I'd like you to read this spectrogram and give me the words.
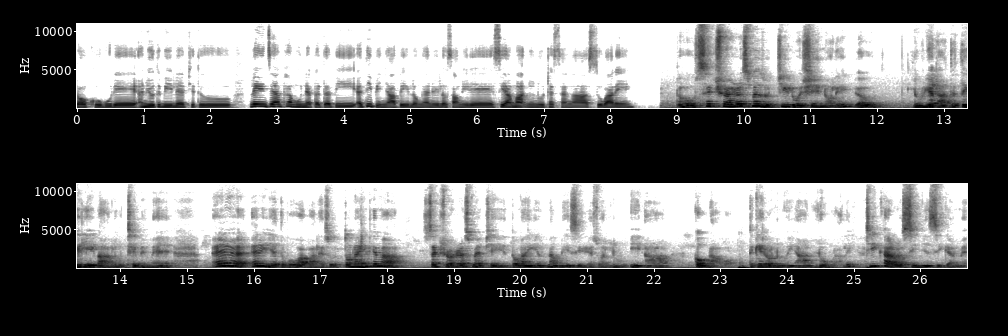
တောခိုမှုတဲ့အမျိုးသမီးလည်းဖြစ်သူလိန်ကျန်းဖတ်မှုနဲ့ပတ်သက်ပြီးအသိပညာပေးလုပ်ငန်းတွေလှုပ်ဆောင်နေတဲ့ဆီယာမနုနုထက်ဆန်ကဆိုပါတယ်ဟို sexual harassment ဆိုကြည့်လို့ရှင်တော့လေဟိုလူရက်တာတသေးလေးပါလို့ထင်ပေမဲ့အဲ့အဲ့ဒီရဲ့သဘောကဘာလဲဆိုတော်လိုင်းထဲမှာ sexual harassment ဖြစ်ရင်တော်လိုင်းကိုနှောက်နှေးစေတယ်ဆိုတာလူအင်အားကုန်တာပေါ့ တကယ်တော့လူအင်အားလိုတာလေအဓိကတော့စီမင်းစီကံပဲ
